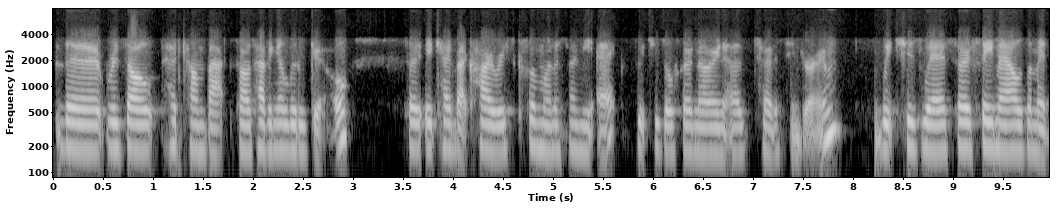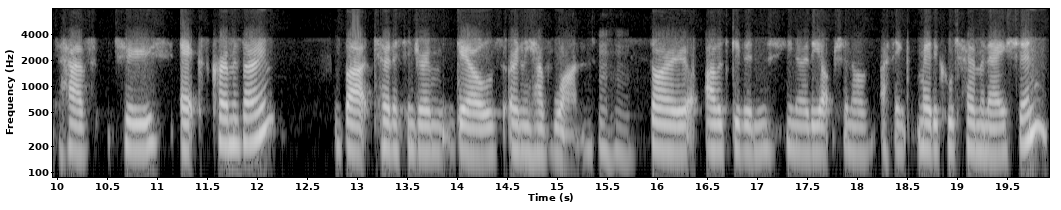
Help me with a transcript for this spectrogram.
the result had come back. So I was having a little girl. So it came back high risk for monosomy X, which is also known as Turner syndrome, which is where so females are meant to have two X chromosomes but Turner syndrome girls only have one. Mm-hmm. So I was given, you know, the option of, I think, medical termination.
